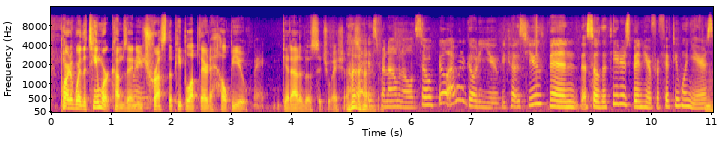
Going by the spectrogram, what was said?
part of where the teamwork comes in. You trust the people up there to help you Right. get out of those situations. That is phenomenal. So, Bill, I want to go to you because you've been, so the theater's been here for 51 years,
